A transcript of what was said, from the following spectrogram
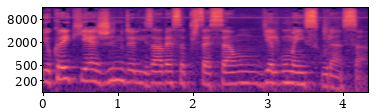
Eu creio que é generalizada essa percepção de alguma insegurança.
